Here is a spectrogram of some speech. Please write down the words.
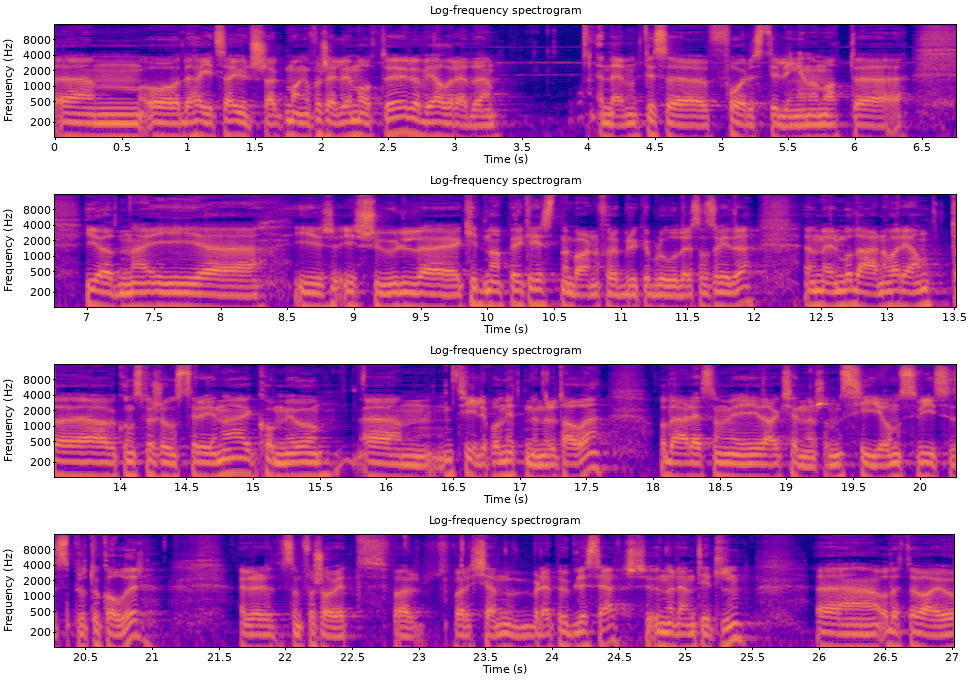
Um, og det har gitt seg utslag på mange forskjellige måter, og vi har allerede nevnt disse forestillingene om at uh, jødene i, uh, i, i skjul uh, kidnapper kristne barn for å bruke blodet deres osv. En mer moderne variant av konspirasjonsteoriene kom jo um, tidlig på 1900-tallet. og Det er det som vi i dag kjenner som Sions vises protokoller. Eller som for så vidt var, var kjent, ble publisert under den tittelen. og dette var jo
